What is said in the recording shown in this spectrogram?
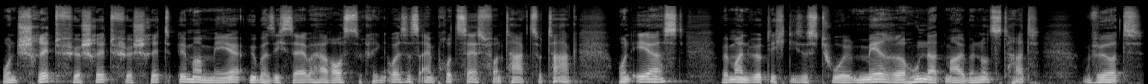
und Schritt für Schritt für Schritt immer mehr über sich selber herauszukriegen. Aber es ist ein Prozess von Tag zu Tag. Und erst, wenn man wirklich dieses Tool mehrere hundert Mal benutzt hat, wird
